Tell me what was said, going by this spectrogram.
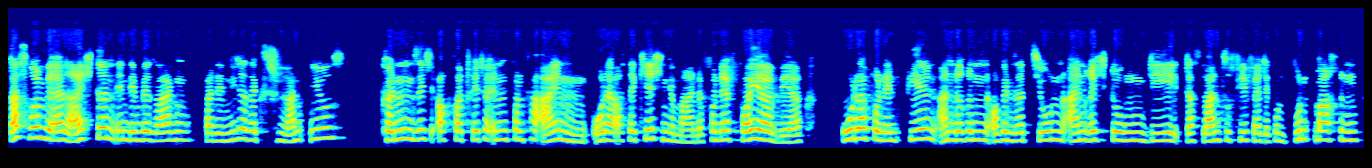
Das wollen wir erleichtern, indem wir sagen, bei den niedersächsischen Landnews können sich auch VertreterInnen von Vereinen oder aus der Kirchengemeinde, von der Feuerwehr oder von den vielen anderen Organisationen, Einrichtungen, die das Land so vielfältig und bunt machen,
